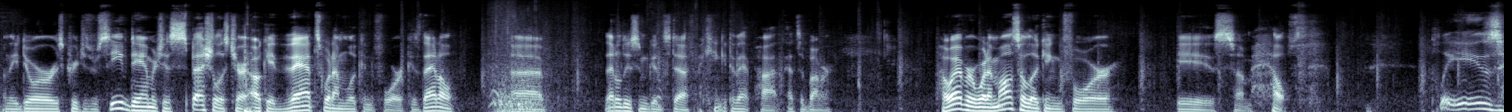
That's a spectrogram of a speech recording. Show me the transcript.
When the door's creatures receive damage, his specialist charge. Okay, that's what I'm looking for, because that'll uh, that'll do some good stuff. I can't get to that pot. That's a bummer. However, what I'm also looking for is some health. Please.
